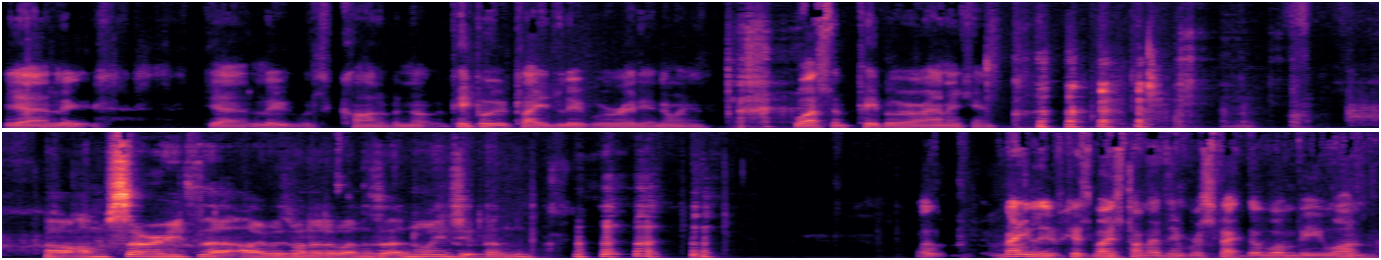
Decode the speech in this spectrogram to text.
Yeah, Luke. Yeah, Luke was kind of annoying. People who played Luke were really annoying. Worse than people who were Anakin. Oh, I'm sorry that I was one of the ones that annoyed you then. Mainly because most of the time I didn't respect the one v one.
